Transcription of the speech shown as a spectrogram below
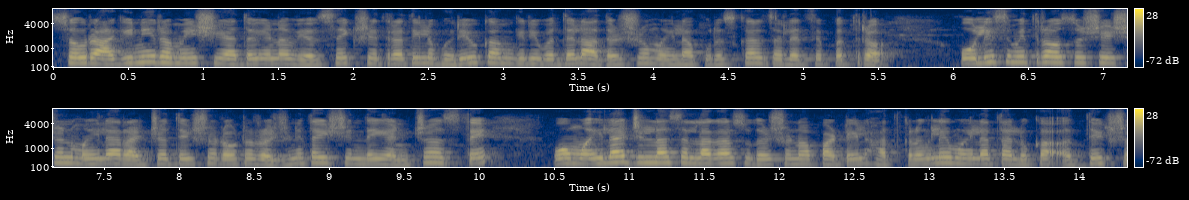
सौ रागिनी रमेश यादव यांना व्यावसायिक क्षेत्रातील भरीव कामगिरीबद्दल आदर्श महिला पुरस्कार झाल्याचे पत्र पोलीस मित्र असोसिएशन महिला राज्याध्यक्ष डॉक्टर रजनीताई शिंदे यांच्या हस्ते व महिला जिल्हा सल्लागार सुदर्शना पाटील हातकणंगले महिला तालुका अध्यक्ष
